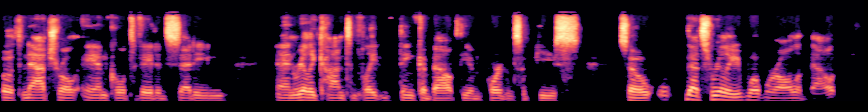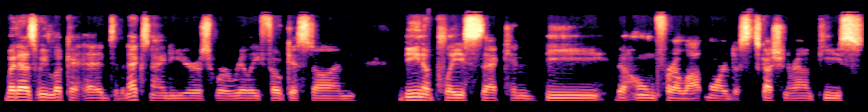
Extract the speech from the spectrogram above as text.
both natural and cultivated setting and really contemplate and think about the importance of peace. So that's really what we're all about. But as we look ahead to the next 90 years, we're really focused on being a place that can be the home for a lot more discussion around peace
